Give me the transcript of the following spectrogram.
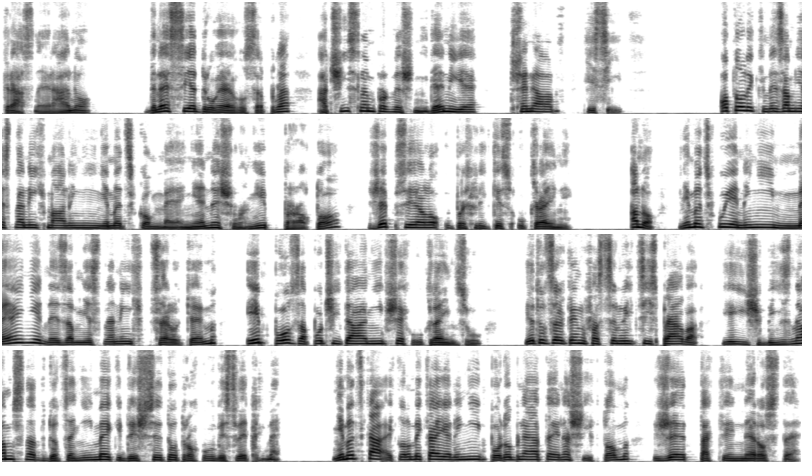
Krásné ráno. Dnes je 2. srpna a číslem pro dnešní den je 13 tisíc. O tolik nezaměstnaných má nyní Německo méně než loni proto, že přijalo uprchlíky z Ukrajiny. Ano, v Německu je nyní méně nezaměstnaných celkem i po započítání všech Ukrajinců. Je to celkem fascinující zpráva, jejíž význam snad doceníme, když si to trochu vysvětlíme. Německá ekonomika je nyní podobná té naší v tom, že taky neroste.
